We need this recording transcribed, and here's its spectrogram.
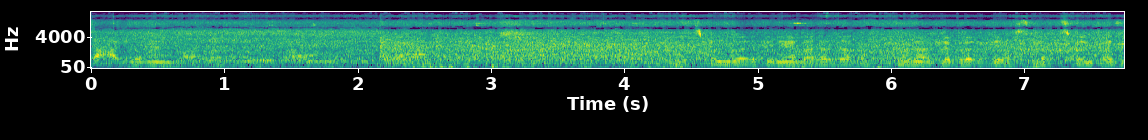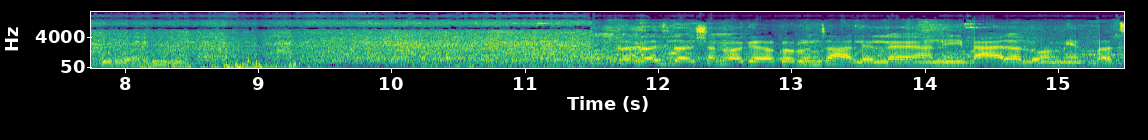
चाललो म्हणजे पण गर्दी नाही बरं झालं. गर्दी असलंच गुरुवारी म्हणून. सगळंच दर्शन वगैरे करून झालेलं आहे आणि बाहेर आलो आम्ही आताच.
